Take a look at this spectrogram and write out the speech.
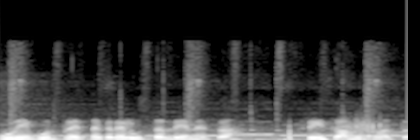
पुरेपूर प्रयत्न करेल उत्तर देण्याचा. श्री स्वामी समर्थ.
